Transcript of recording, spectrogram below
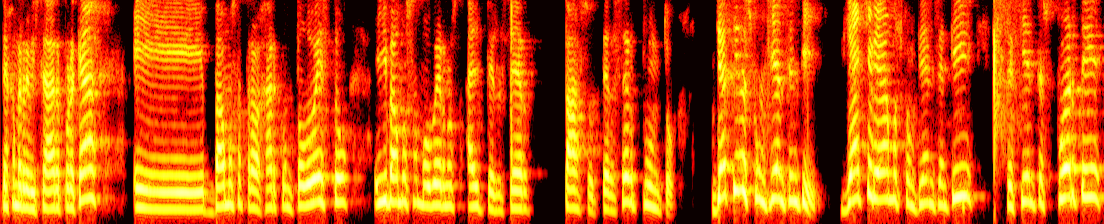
déjame revisar por acá. Eh, vamos a trabajar con todo esto y vamos a movernos al tercer paso, tercer punto. Ya tienes confianza en ti, ya creamos confianza en ti, te sientes fuerte,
